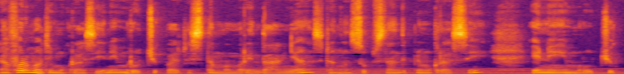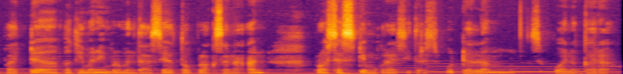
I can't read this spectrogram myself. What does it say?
Nah, formal demokrasi ini merujuk pada sistem pemerintahannya, sedangkan substantif demokrasi ini merujuk pada bagaimana implementasi atau pelaksanaan proses demokrasi tersebut dalam sebuah negara.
